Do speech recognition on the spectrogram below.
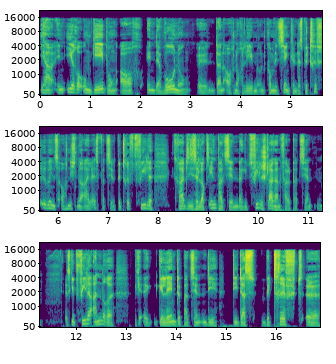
ja in ihrer Umgebung auch in der Wohnung äh, dann auch noch leben und kommunizieren können. Das betrifft übrigens auch nicht nur ALS-Patienten, es betrifft viele, gerade diese Locked-in-Patienten, da gibt es viele Schlaganfall-Patienten. Es gibt viele andere äh, gelähmte Patienten, die, die das betrifft, äh,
